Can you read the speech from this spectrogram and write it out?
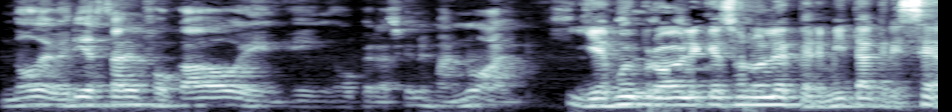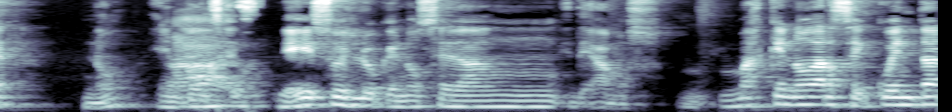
no debería estar enfocado en, en operaciones manuales. Y es muy probable que eso no le permita crecer. ¿No? Entonces, de eso es lo que no se dan, digamos, más que no darse cuenta,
